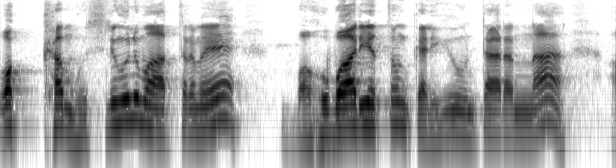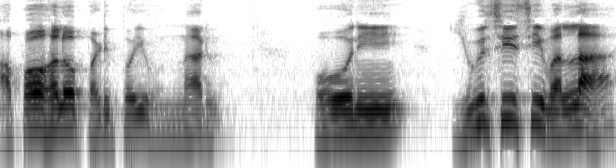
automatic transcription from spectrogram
ఒక్క ముస్లిములు మాత్రమే బహుభార్యత్వం కలిగి ఉంటారన్న అపోహలో పడిపోయి ఉన్నారు. పోనీ యూసీసీ వల్ల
